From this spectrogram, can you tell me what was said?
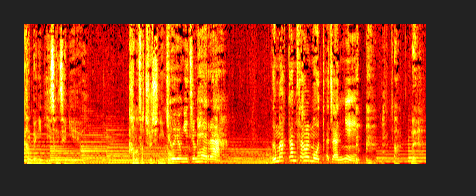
강병인 이 선생이에요. 간호사 출신이고. 조용히 좀 해라. 음악 감상을 못 하잖니? 아, 네.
